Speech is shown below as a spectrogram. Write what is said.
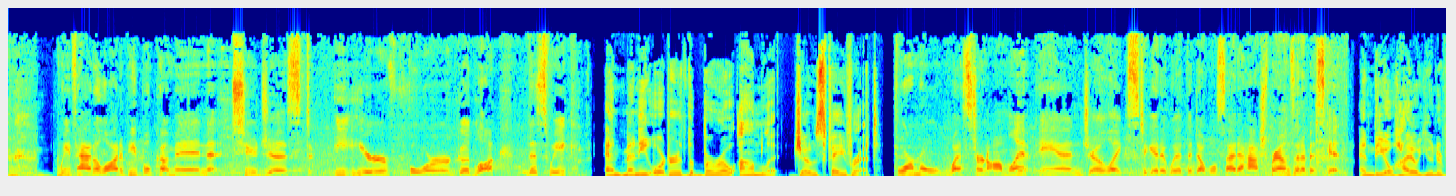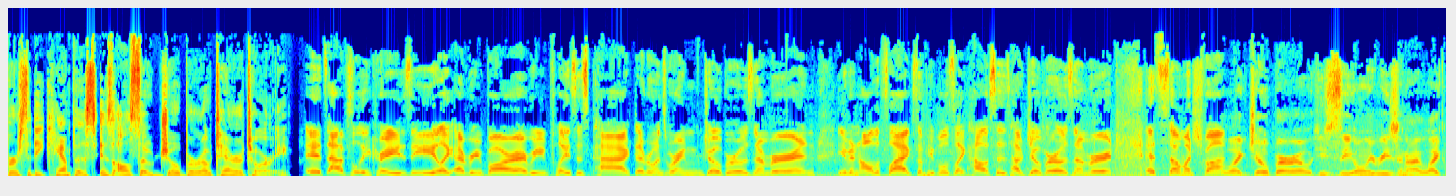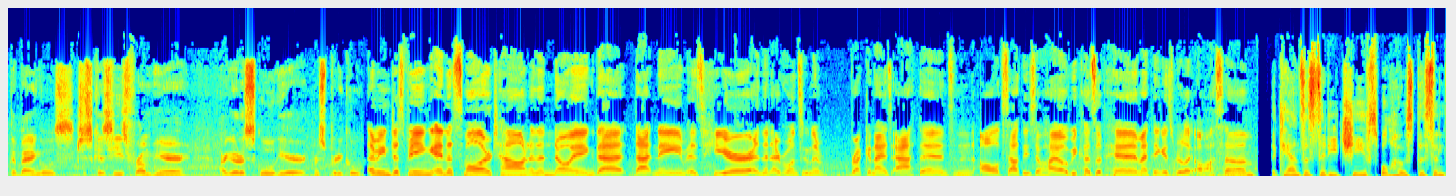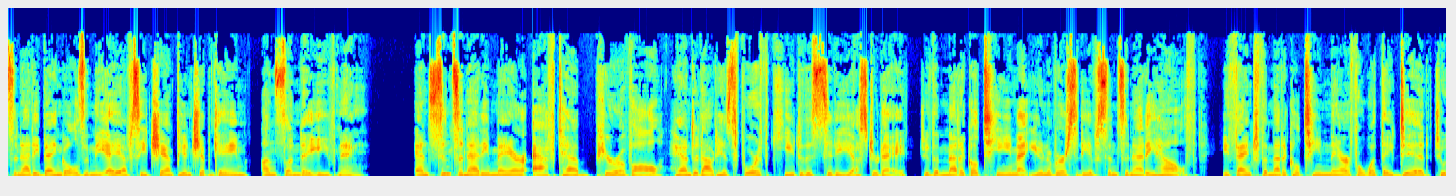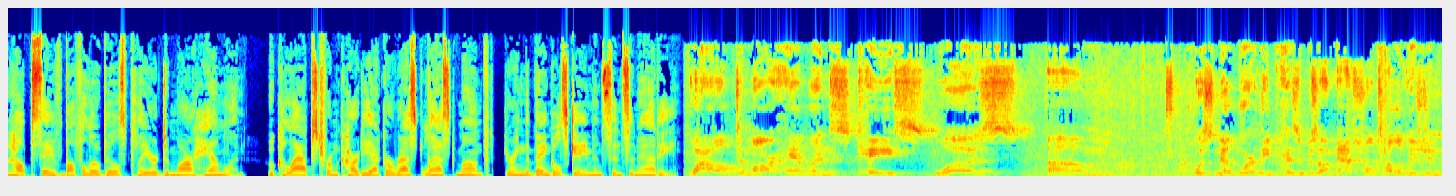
We've had a lot of people come in to just eat here for good luck this week. And many order the Burrow omelet, Joe's favorite. Formal Western omelet, and Joe likes to get it with a double side of hash browns and a biscuit. And the Ohio University campus is also Joe Burrow territory. It's absolutely crazy. Like every bar, every place is packed. Everyone's wearing Joe Burrow's number, and even all the flags on people's like houses have Joe Burrow's number. It's so much fun. Like Joe Burrow, he's the only reason I like the Bengals, just because he's from here. I go to school here. It's pretty cool. I mean, just being in a smaller town and then knowing that that name is here and then everyone's going to recognize Athens and all of Southeast Ohio because of him, I think is really awesome. The Kansas City Chiefs will host the Cincinnati Bengals in the AFC Championship game on Sunday evening. And Cincinnati Mayor Aftab Pureval handed out his fourth key to the city yesterday to the medical team at University of Cincinnati Health. He thanked the medical team there for what they did to help save Buffalo Bills player Damar Hamlin, who collapsed from cardiac arrest last month during the Bengals game in Cincinnati. While Damar Hamlin's case was um, was noteworthy because it was on national television,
